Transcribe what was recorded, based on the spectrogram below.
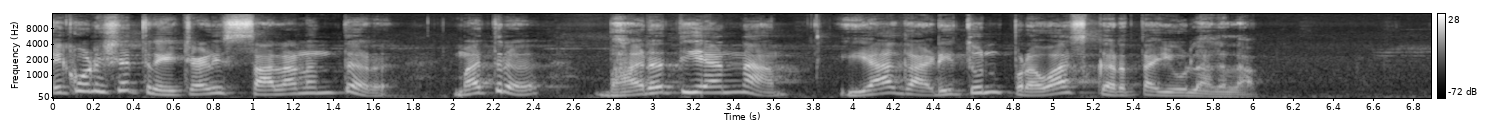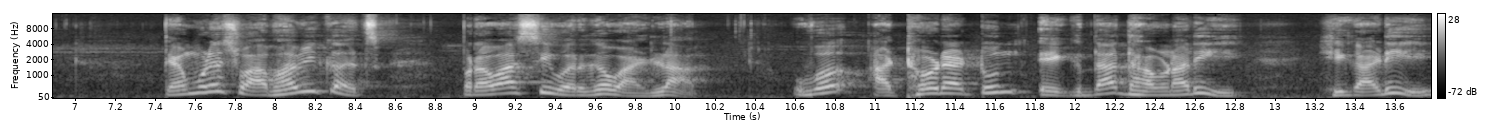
एकोणीसशे त्रेचाळीस सालानंतर मात्र भारतीयांना या गाडीतून प्रवास करता येऊ लागला. त्यामुळे स्वाभाविकच प्रवासी वर्ग वाढला व आठवड्यातून एकदा धावणारी ही गाडी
